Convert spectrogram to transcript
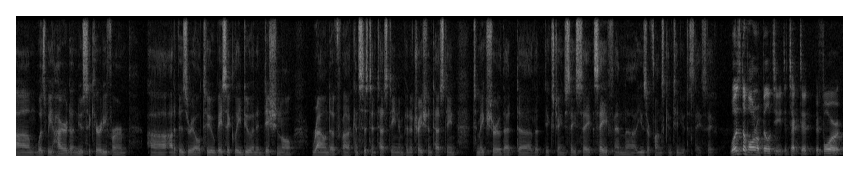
um, was we hired a new security firm uh, out of Israel to basically do an additional round of uh, consistent testing and penetration testing to make sure that uh, that the exchange stays safe, safe and uh, user funds continue to stay safe. Was the vulnerability detected before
